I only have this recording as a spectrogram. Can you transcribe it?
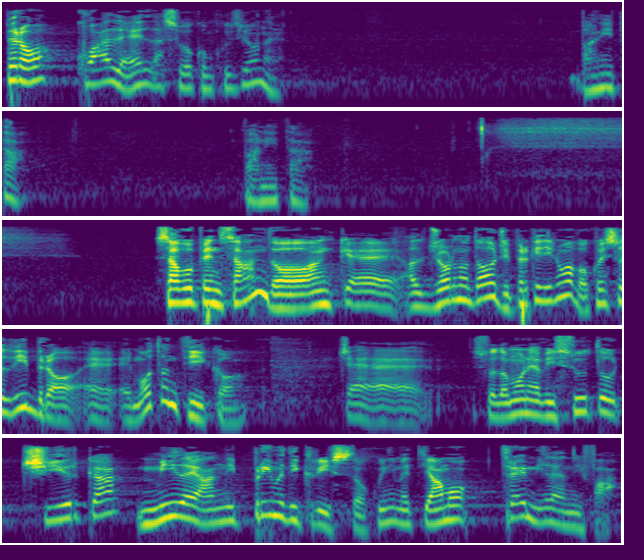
Però qual è la sua conclusione? Vanità. Vanità. Stavo pensando anche al giorno d'oggi, perché di nuovo questo libro è, è molto antico, cioè Solomone ha vissuto circa mille anni prima di Cristo, quindi mettiamo tre mille anni fa.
